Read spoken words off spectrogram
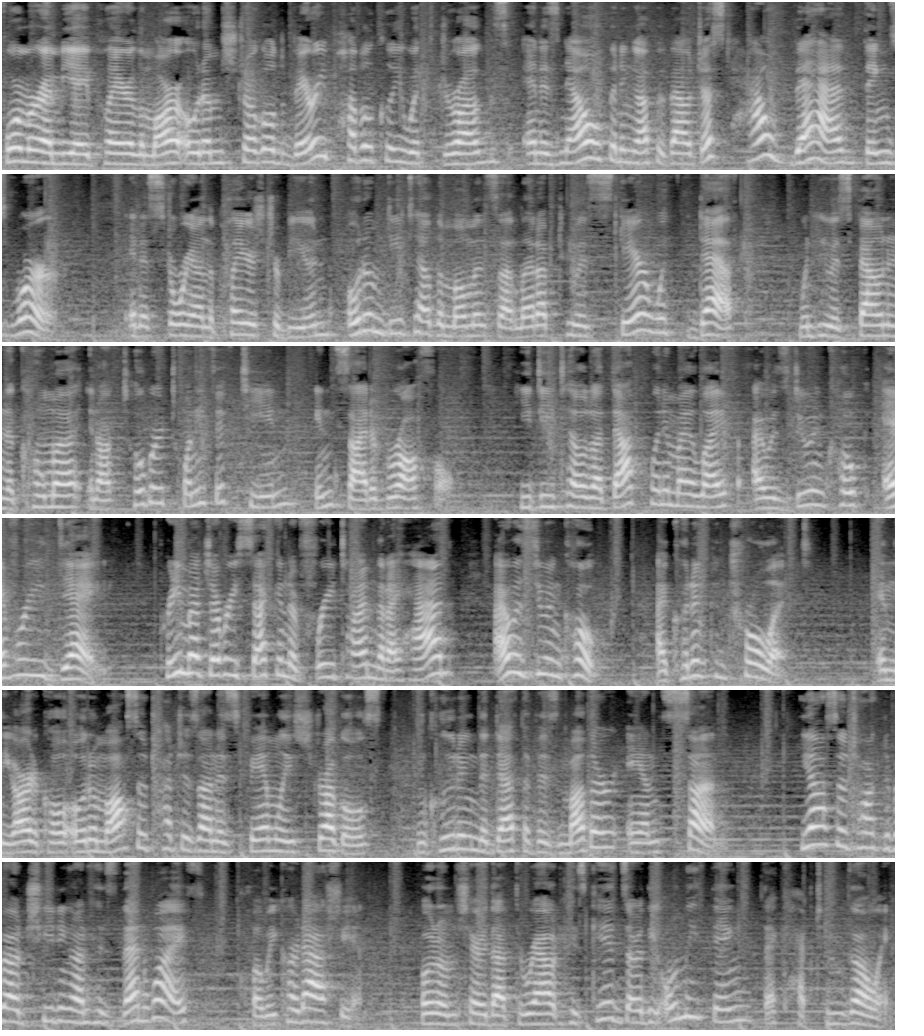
Former NBA player Lamar Odom struggled very publicly with drugs and is now opening up about just how bad things were. In a story on the Players Tribune, Odom detailed the moments that led up to his scare with death when he was found in a coma in October 2015 inside a brothel. He detailed at that point in my life, I was doing coke every day. Pretty much every second of free time that I had, I was doing coke. I couldn't control it. In the article, Odom also touches on his family's struggles, including the death of his mother and son. He also talked about cheating on his then wife, Khloe Kardashian. Odom shared that throughout, his kids are the only thing that kept him going.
